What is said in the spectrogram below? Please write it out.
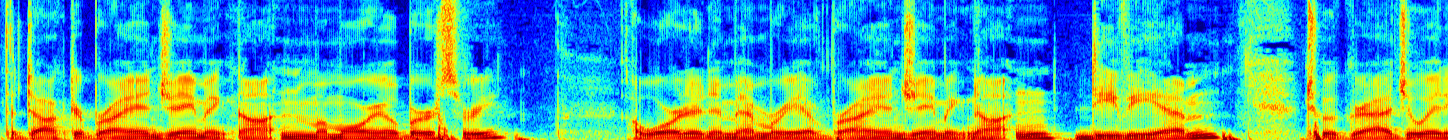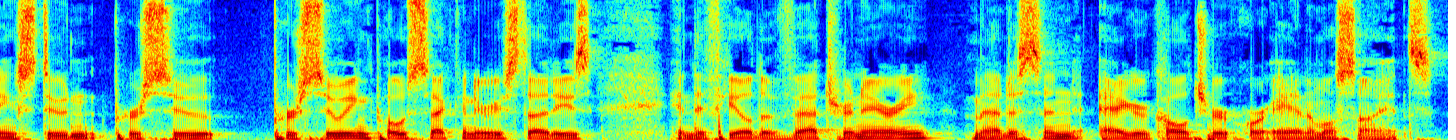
The Dr. Brian J. McNaughton Memorial Bursary, awarded in memory of Brian J. McNaughton, DVM, to a graduating student pursue, pursuing post secondary studies in the field of veterinary, medicine, agriculture, or animal science.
